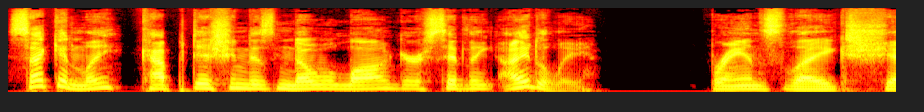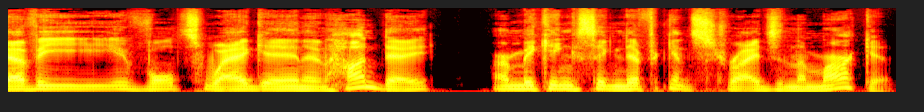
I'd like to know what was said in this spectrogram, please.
Secondly, competition is no longer sitting idly brands like Chevy, Volkswagen, and Hyundai are making significant strides in the market.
